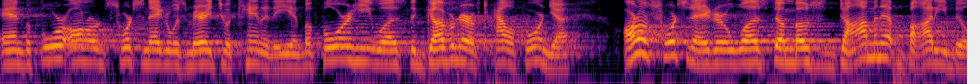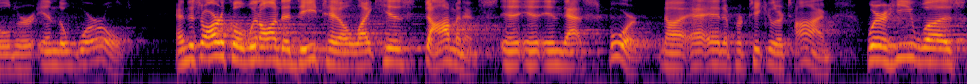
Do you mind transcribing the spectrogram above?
and before Arnold Schwarzenegger was married to a Kennedy, and before he was the governor of California, Arnold Schwarzenegger was the most dominant bodybuilder in the world. And this article went on to detail like his dominance in, in, in that sport uh, at, at a particular time where he was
